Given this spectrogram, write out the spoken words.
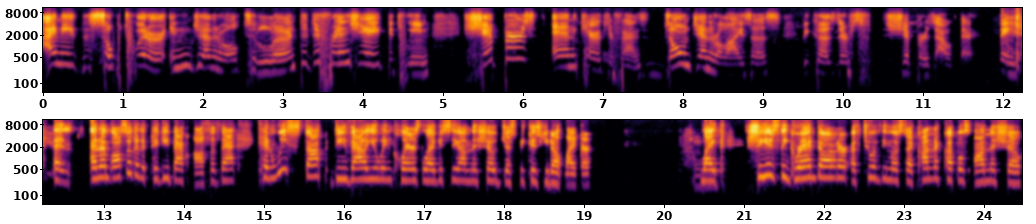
I need the soap Twitter in general to learn to differentiate between shippers and character fans. Don't generalize us because there's shippers out there. Thank you. And and I'm also going to piggyback off of that. Can we stop devaluing Claire's legacy on the show just because you don't like her? Mhm. Like she is the granddaughter of two of the most iconic couples on the show.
